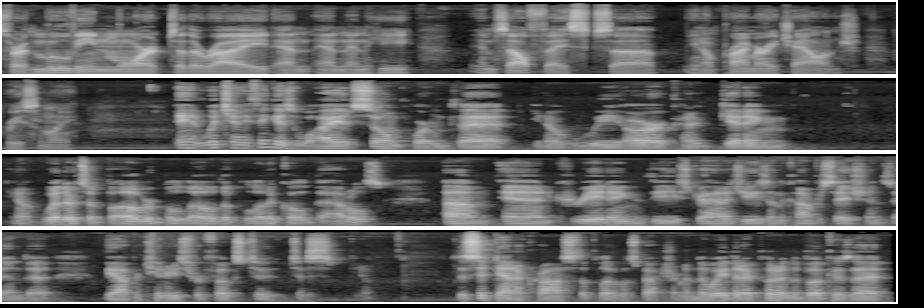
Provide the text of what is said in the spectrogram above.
sort of moving more to the right, and, and, and he himself faced, uh, you know, primary challenge recently. And which I think is why it's so important that, you know, we are kind of getting, you know, whether it's above or below the political battles, um, and creating the strategies and the conversations and the, the opportunities for folks to, to, to sit down across the political spectrum. And the way that I put it in the book is that,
